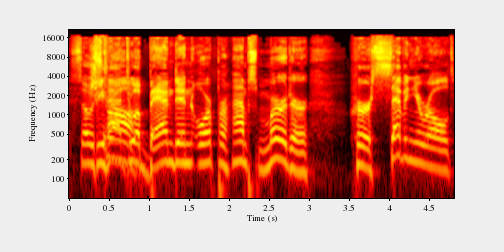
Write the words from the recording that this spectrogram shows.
So she had to abandon or perhaps murder her seven year old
